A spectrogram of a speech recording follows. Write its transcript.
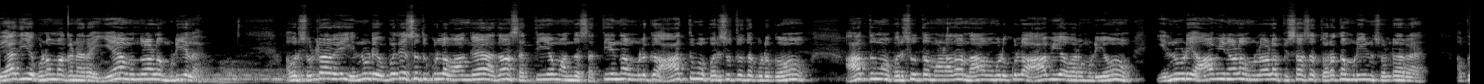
வியாதியை குணமாக்கினாரு. ஏன் உங்களால் முடியலை? அவர் சொல்கிறாரு என்னுடைய உபதேசத்துக்குள்ளே வாங்க அதான் சத்தியம். அந்த சத்தியம் தான் உங்களுக்கு ஆத்ம பரிசுத்தத்தை கொடுக்கும். ஆத்ம பரிசுத்தமானால் தான் நான் உங்களுக்குள்ளே ஆவியாக வர முடியும். என்னுடைய ஆவினால் உங்களால் பிசாசை துரத்த முடியும்னு சொல்கிறாரு அப்போ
